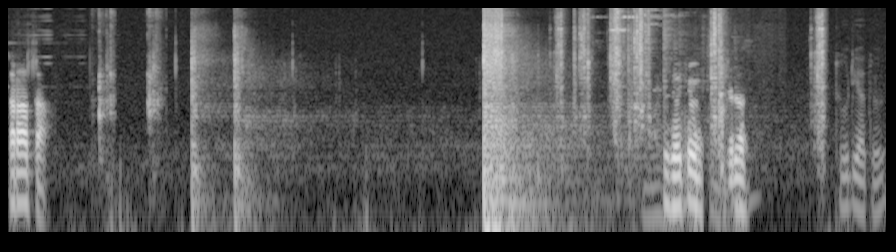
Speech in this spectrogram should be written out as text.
따라왔다 아, 저쪽 내려 둘이야 둘.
